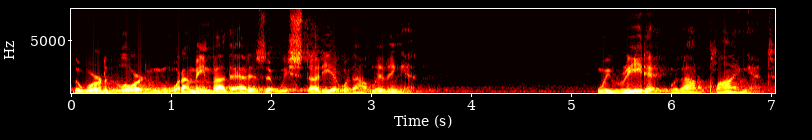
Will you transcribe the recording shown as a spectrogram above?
the word of the Lord. And what I mean by that is that we study it without living it, we read it without applying it.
